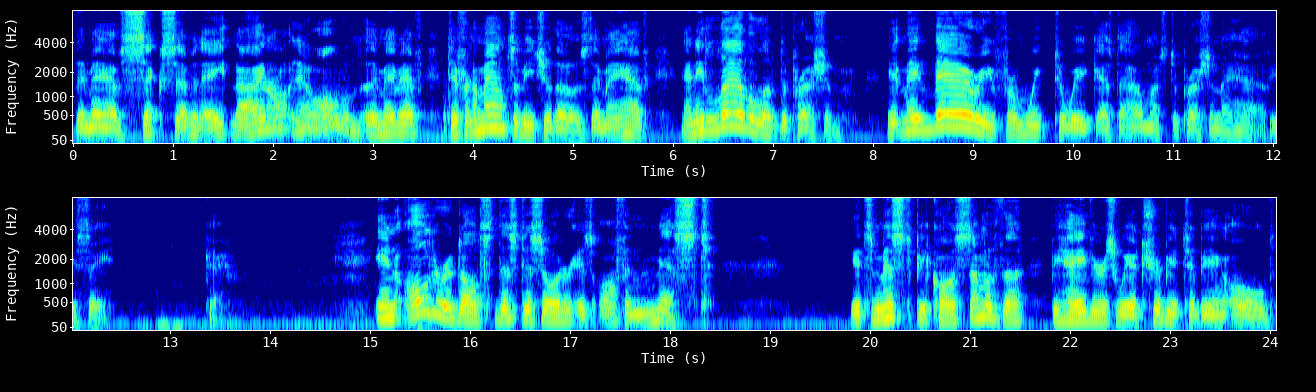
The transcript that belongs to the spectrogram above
they may have six, seven, eight, nine, or you know, all of them. They may have different amounts of each of those. They may have any level of depression. It may vary from week to week as to how much depression they have, you see. Okay. In older adults, this disorder is often missed. It's missed because some of the behaviors we attribute to being old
